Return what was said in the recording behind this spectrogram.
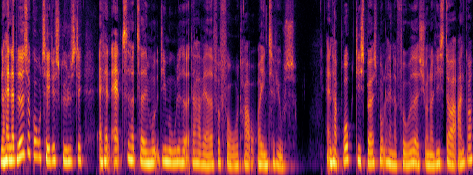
Når han er blevet så god til det, skyldes det, at han altid har taget imod de muligheder, der har været for foredrag og interviews. Han har brugt de spørgsmål, han har fået af journalister og andre,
